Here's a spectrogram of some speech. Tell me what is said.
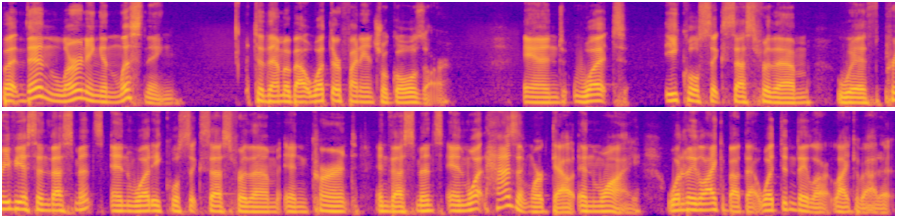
but then learning and listening to them about what their financial goals are and what equals success for them with previous investments and what equals success for them in current investments and what hasn't worked out and why. What do they like about that? What didn't they like about it?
